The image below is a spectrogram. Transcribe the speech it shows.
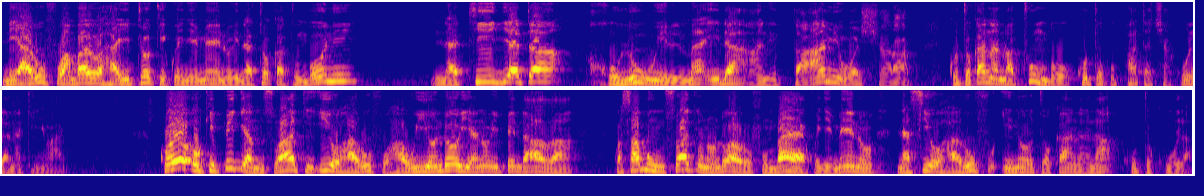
ni harufu ambayo haitoki kwenye meno inatoka tumboni natijata khuluwi lmaida ani taami washarab kutokana na tumbo kuto kupata chakula na kinywaji kwa hiyo ukipiga mswaki hiyo harufu hauiondoi anayoipenda allah. Kwa sababu mswaki unaondoa harufu mbaya kwenye meno na sio harufu inayotokana na kutokula.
